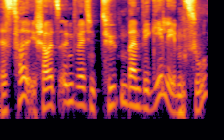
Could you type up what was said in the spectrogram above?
das ist toll. Ich schaue jetzt irgendwelchen Typen beim WG-Leben zu.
